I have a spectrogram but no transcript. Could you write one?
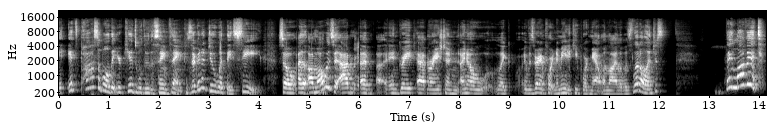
it's possible that your kids will do the same thing because they're going to do what they see so I, am always ab- ab- in great admiration. I know, like, it was very important to me to keep working out when Lila was little, and just they love it.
